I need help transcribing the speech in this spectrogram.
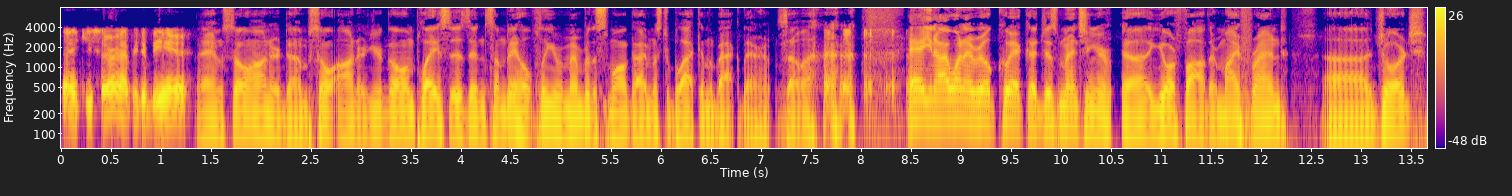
Thank you, sir. Happy to be here. I am so honored. I'm so honored. You're going places, and someday, hopefully, you remember the small guy, Mr. Black, in the back there. So, hey, you know, I want to real quick uh, just mention your uh, your father, my friend uh, George.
